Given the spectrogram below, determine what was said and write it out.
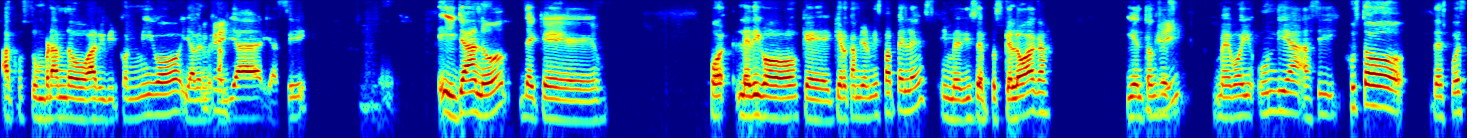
acostumbrando a vivir conmigo y a verme cambiar y así. Y ya, ¿no? De que le digo que quiero cambiar mis papeles y me dice pues que lo haga. Y entonces me voy un día así, justo después,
